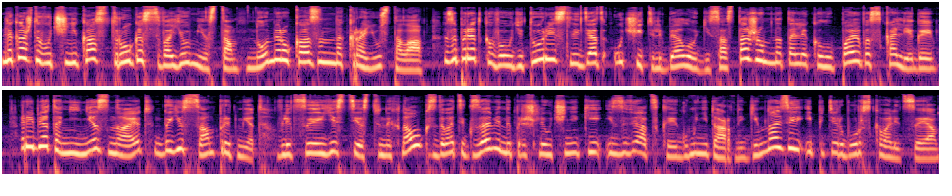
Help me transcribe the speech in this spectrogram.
Для каждого ученика строго свое место. Номер указан на краю стола. За порядком в аудитории следят учитель биологии со стажем Наталья Колупаева с коллегой. Ребят они не знают, да и сам предмет. В лицее естественных наук сдавать экзамены пришли ученики из Вятской гуманитарной гимназии и Петербургского лицея.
